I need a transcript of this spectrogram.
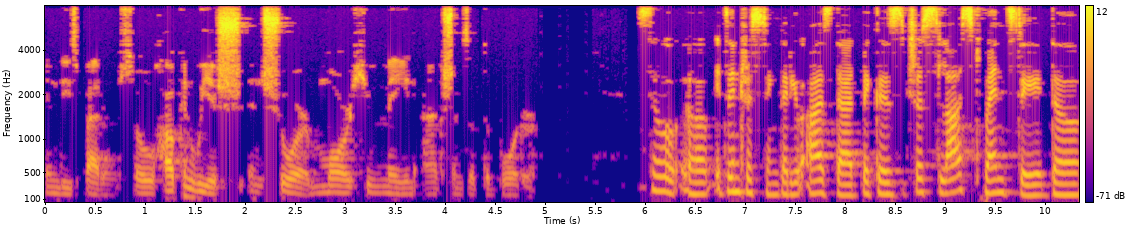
in these patterns. So, how can we ensure more humane actions at the border? So, uh, it's interesting that you asked that because just last Wednesday, the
